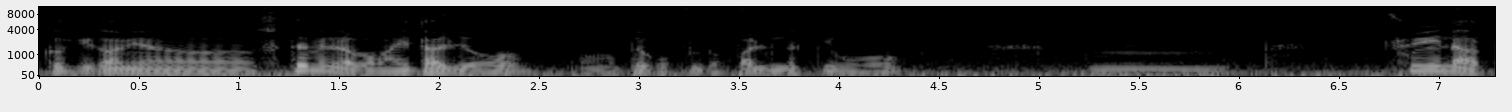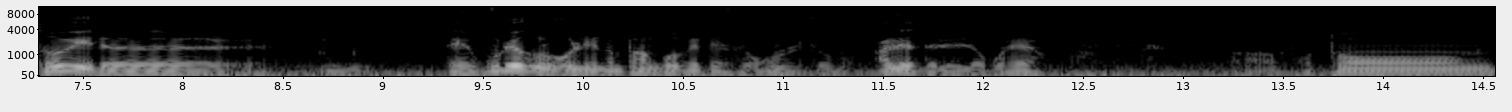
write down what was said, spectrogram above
거기 가면 스태미나가 많이 달죠. 어, 배고픔도 빨리 느끼고, 음, 추위나 더위를, 음, 내구력을 올리는 방법에 대해서 오늘 좀 알려드리려고 해요. 어, 보통,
